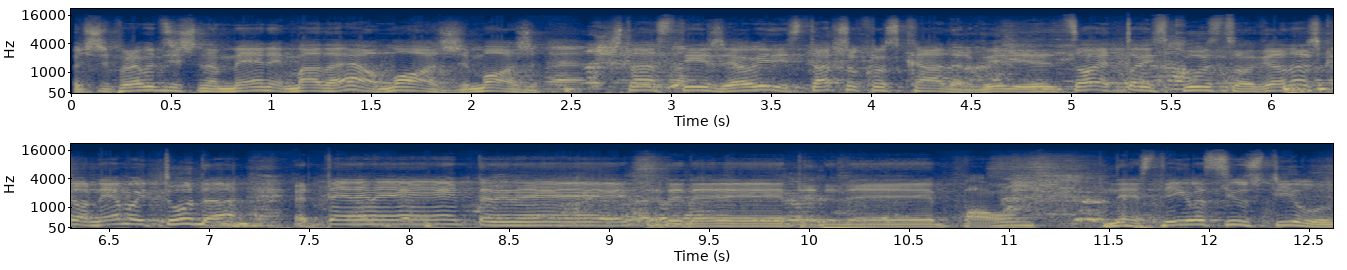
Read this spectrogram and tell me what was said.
Hoćeš prebaciš na mene, mada evo, može, može. Šta stiže? Evo vidi, stačno kroz kadar, vidi, to je to iskustvo. Kao, znaš, kao, nemoj tu da... Tenene, tenene, tenene, tenene, bum. Ne, stigla si u stilu.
